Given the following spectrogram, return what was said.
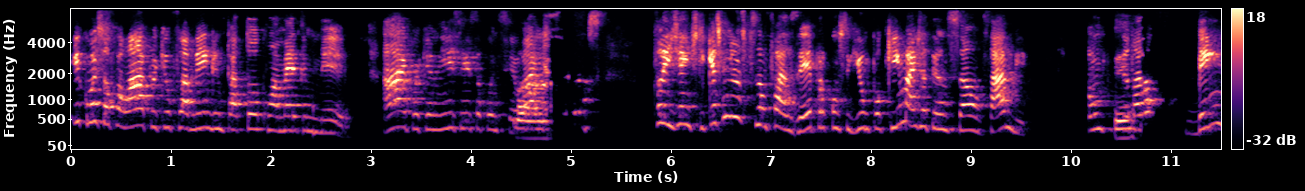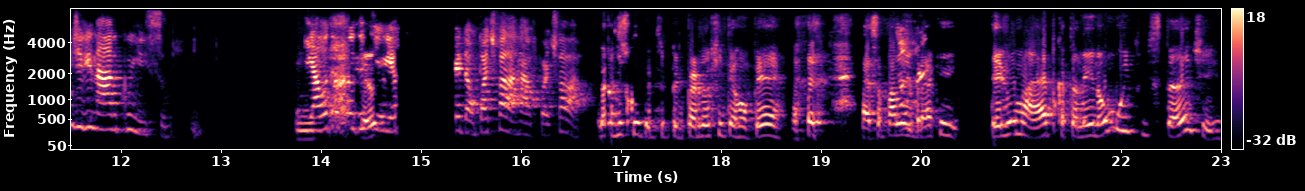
E começou a falar porque o Flamengo empatou com o América Mineiro. Ai, porque nisso isso aconteceu. Ai, Deus. Falei, gente, o que, que as meninas precisam fazer para conseguir um pouquinho mais de atenção, sabe? Então, Sim. eu tava bem indignado com isso. E a outra coisa eu... que eu ia Perdão, pode falar, Rafa, pode falar. Não, desculpa, perdão te interromper. É só para lembrar que teve uma época também não muito distante,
